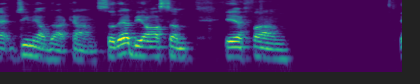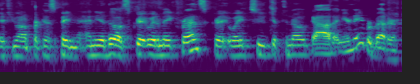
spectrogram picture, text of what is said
at gmail.com. So that'd be awesome if um, if you want to participate in any of those. Great way to make friends, great way to get to know God and your neighbor better.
